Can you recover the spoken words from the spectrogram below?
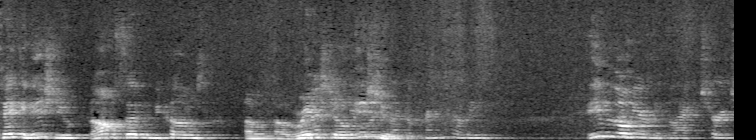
take an issue and all of a sudden it becomes a, a racial I think it was issue. Like a primarily, Even though primarily black church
